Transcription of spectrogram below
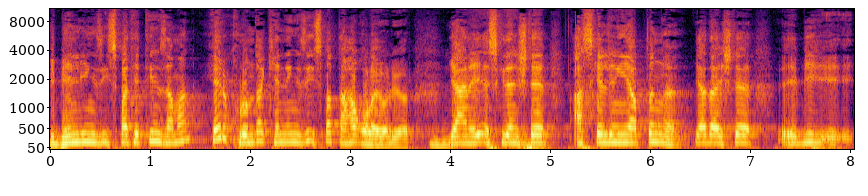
bir benliğinizi ispat ettiğiniz zaman her kurumda kendinizi ispat daha kolay oluyor. Yani eskiden işte askerliğini yaptın mı ya da işte e, bir e,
